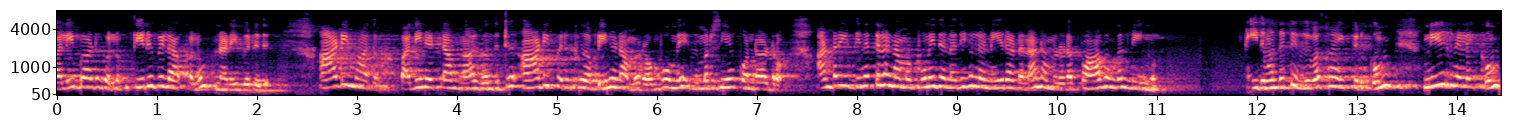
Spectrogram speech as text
வழிபாடுகளும் திருவிழாக்களும் நடைபெறுது. ஆடி மாதம் பதினெட்டாம் நாள் வந்துட்டு ஆடிப்பெருக்கு அப்படின்னு நம்ம ரொம்பவுமே விமர்சையாக கொண்டாடுறோம். அன்றைய தினத்தில் நம்ம புனித நதிகளில் நீராடினா நம்மளோட பாவங்கள் நீங்கும். இது வந்துட்டு விவசாயத்திற்கும் நீர்நிலைக்கும்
